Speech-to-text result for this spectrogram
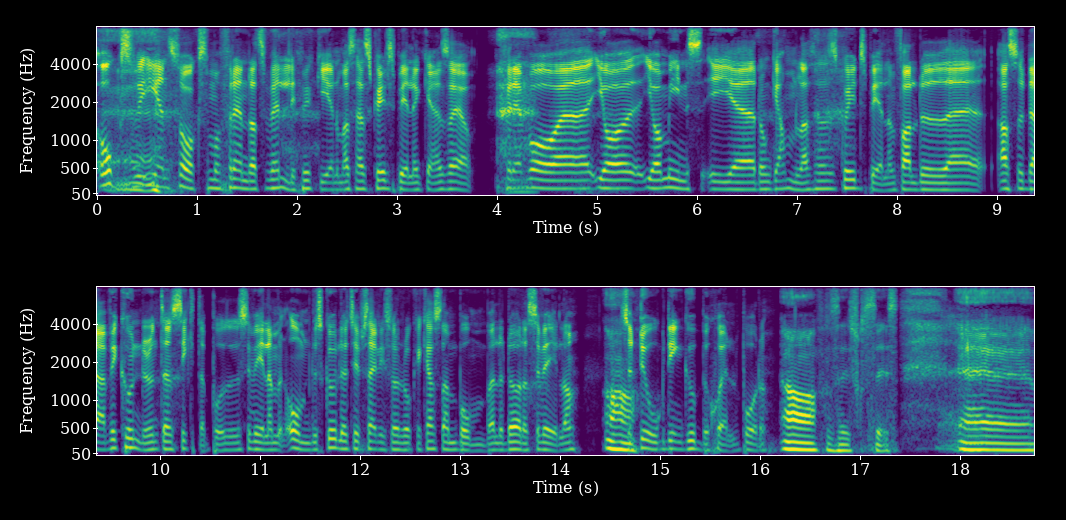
Också en sak som har förändrats väldigt mycket genom Assassin's Creed-spelen kan jag säga. För det var, eh, jag, jag minns i eh, de gamla Assassin's Creed-spelen, fall du, eh, alltså där vi kunde du inte ens sikta på civila, men om du skulle typ säga liksom råka kasta en bomb eller döda civila, aha. så dog din gubbe själv på det. Ja, precis. precis. Eh, Eh,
